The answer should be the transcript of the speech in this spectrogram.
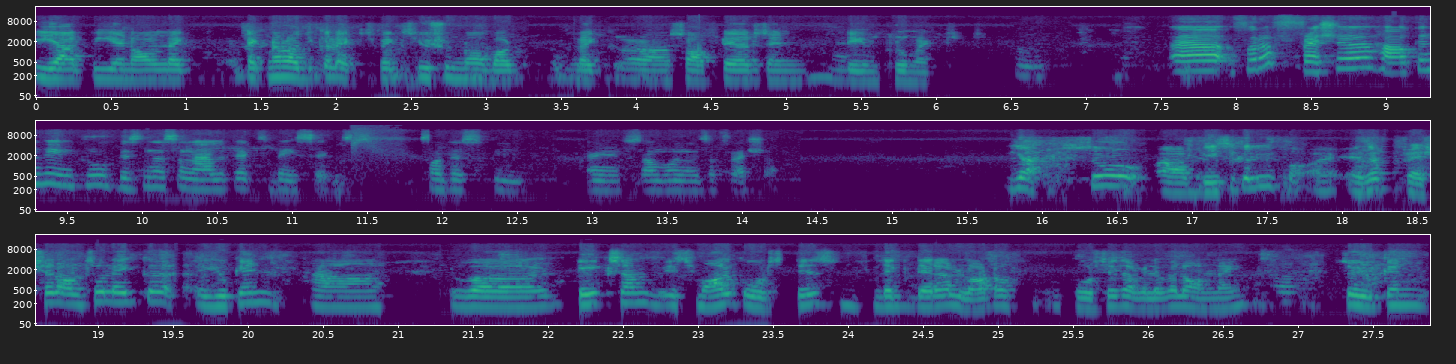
ERP and all like technological aspects, you should know about like uh, softwares and the improvements. Hmm. Uh, for a fresher, how can we improve business analytics basics for this field? And if someone is a fresher. Yeah. So uh, basically, for, uh, as a fresher, also like uh, you can uh, uh, take some small courses. Like there are a lot of courses available online, so you can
